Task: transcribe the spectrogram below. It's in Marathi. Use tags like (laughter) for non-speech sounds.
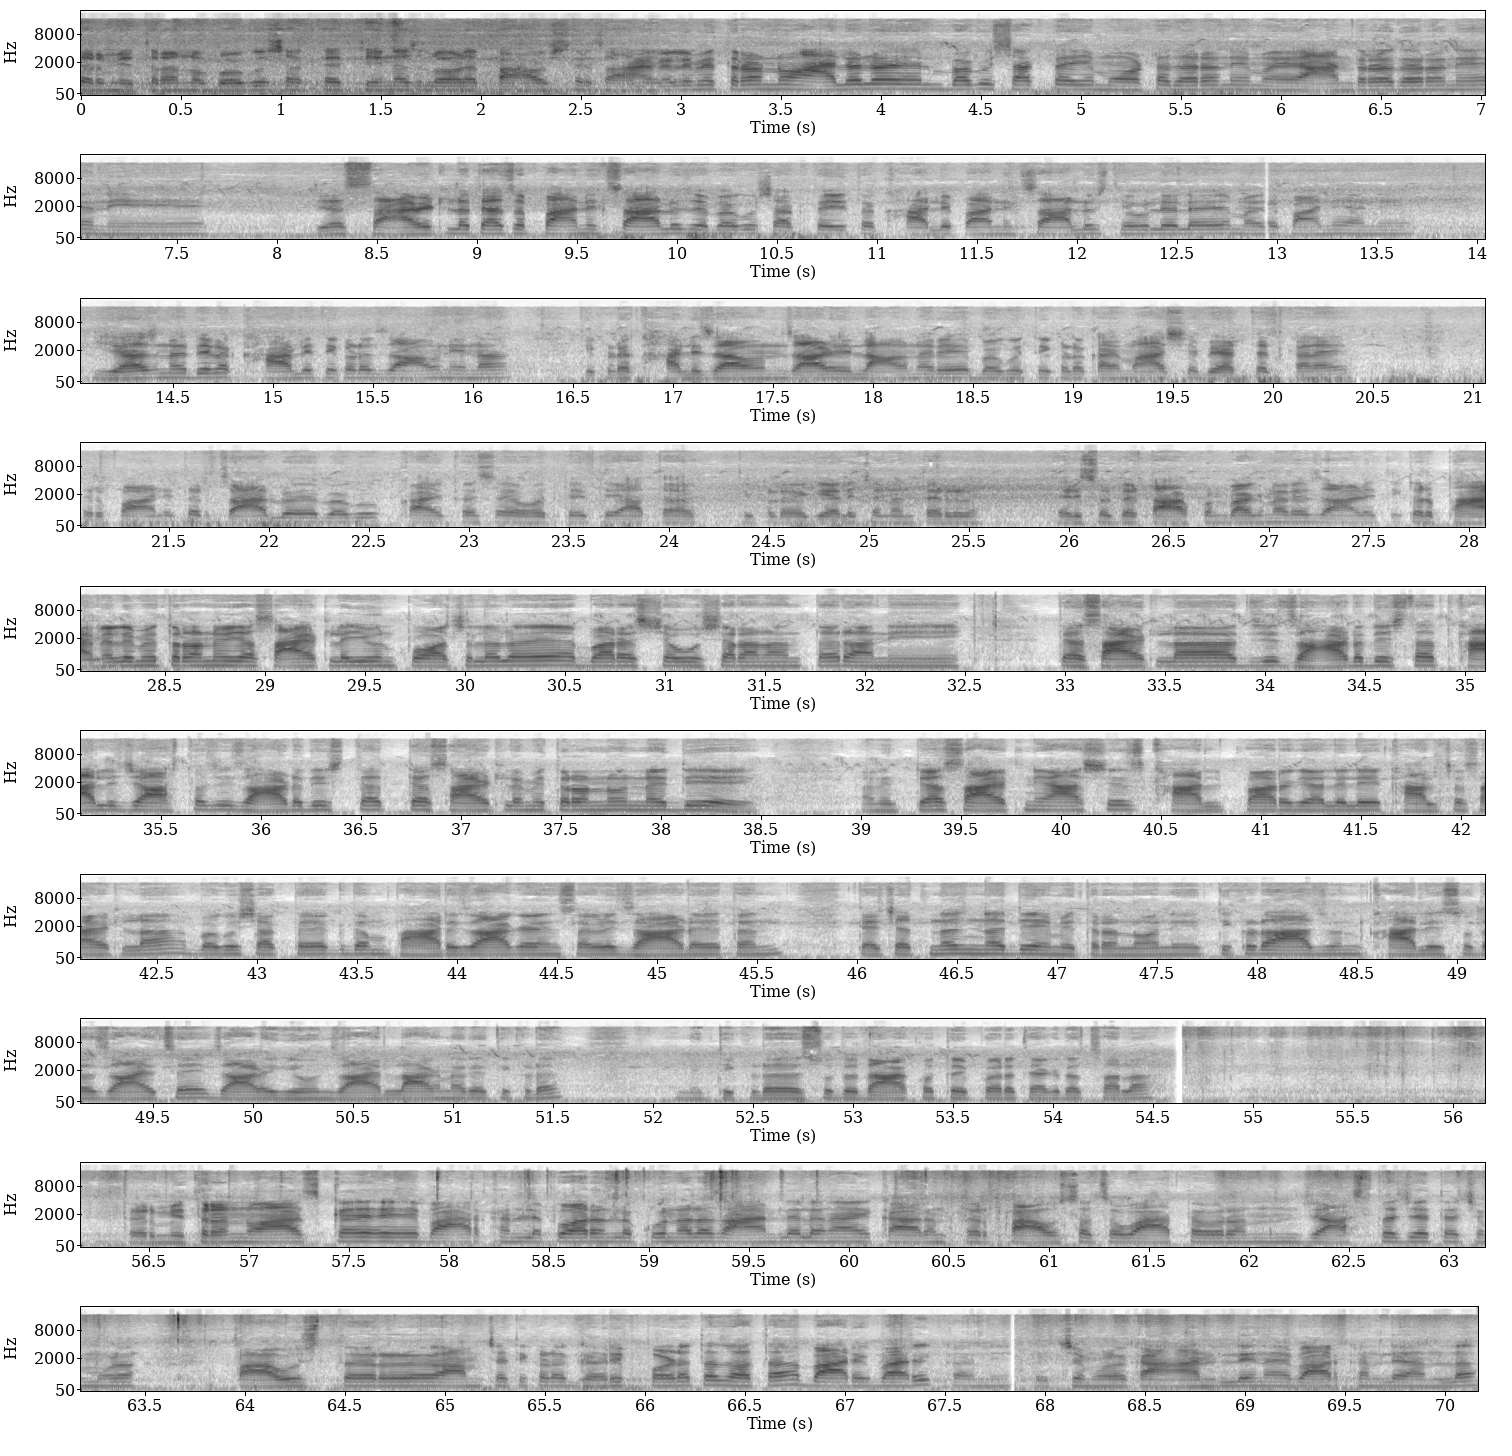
तर मित्रांनो बघू शकता तीनच लोळे पावशेर आलेले मित्रांनो आलेलो आहे आणि बघू शकता हे मोठं धरण आहे आंध्र धरण आहे आणि जे साईडला त्याचं पाणी चालूच आहे. बघू शकता इथं खाली पाणी चालूच ठेवलेलं आहे म्हणजे पाणी आणि ह्याच नदीला खाली तिकडं जाऊन आहे ना तिकडं खाली जाऊन जाळे लावणार आहे. बघू तिकडं काय मासे भेटतात का नाही. तर पाणी तर चालू आहे बघू काय कसं होतंय ते आता तिकडं गेल्याच्यानंतर तरी सुद्धा टाकून बघणार आहे जाळे ते. तर फायनली मित्रांनो या साईडला येऊन पोहोचलेलो आहे बऱ्याचशा उशिरानंतर आणि त्या साईडला जे झाडं दिसतात खाली जास्त जे झाडं दिसतात त्या साईडला मित्रांनो नदी आहे. आणि त्या साईडने असेच खाल पार गेलेले खालच्या साईडला बघू शकता एकदम भारी जागा आहे आणि सगळी झाडं आहेत आणि त्याच्यातनंच नदी आहे मित्रांनो. आणि तिकडं अजून खालीसुद्धा जायचं आहे जाळे घेऊन जायला लागणार आहे तिकडं. आणि तिकडं सुद्धा दाखवतोय परत एकदा चला. तर मित्रांनो आज काय बारखानल्या पोरांना कोणालाच आणलेलं नाही कारण तर पावसाचं वातावरण जास्तच आहे त्याच्यामुळं पाऊस तर आमच्या तिकडं घरी पडतच होता बारीक बारीक आणि त्याच्यामुळं काय आणले नाही बारखानले आणलं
